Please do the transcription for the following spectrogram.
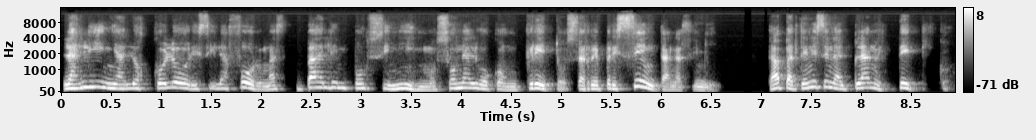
las líneas, los colores y las formas valen por sí mismos, son algo concreto, se representan a sí mismos, pertenecen al plano estético,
